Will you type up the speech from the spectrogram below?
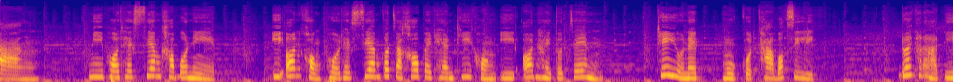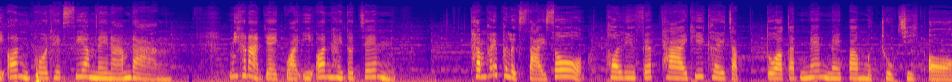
ด่าง มีโพแทสเซียมคาร์บอเนตอีออนของโพแทสเซียมก็จะเข้าไปแทนที่ของอีออนไฮโดรเจน ที่อยู่ในหมู่กรดคาร์บอกซิลิก ด้วยขนาดอีออนโพแทสเซียมในน้ำด่าง มีขนาดใหญ่กว่าอีออนไฮโดรเจน ทำให้ผลึกสายโซ่ พอลีเฟปไทด์ที่เคยจับตัวกันแน่นในปลาหมึกถูกฉีกออก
